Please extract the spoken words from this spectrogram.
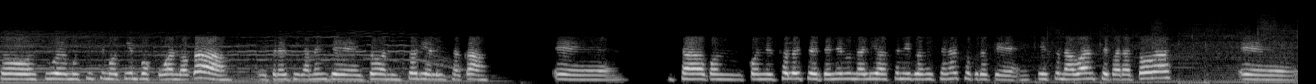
Yo estuve muchísimo tiempo jugando acá. Eh, prácticamente toda mi historia la hice acá. Eh, ya con, el solo hecho de tener una liga semiprofesional, yo creo que, es un avance para todas. Eh,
